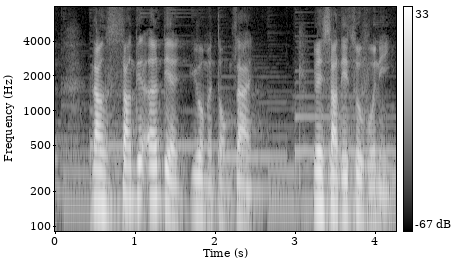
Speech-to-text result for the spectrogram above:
让上帝恩典与我们同在。愿上帝祝福你。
